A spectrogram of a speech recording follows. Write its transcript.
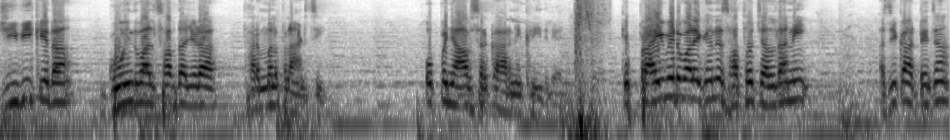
ਜੀਵੀਕੇ ਦਾ, ਗੋਇੰਦਵਾਲ ਸਾਹਿਬ ਦਾ ਜਿਹੜਾ ਥਰਮਲ ਪਲਾਂਟ ਸੀ, ਉਹ ਪੰਜਾਬ ਸਰਕਾਰ ਨੇ ਖਰੀਦ ਲਿਆ ਕਿ ਪ੍ਰਾਈਵੇਟ ਵਾਲੇ ਕਹਿੰਦੇ ਸਾਥੋਂ ਚੱਲਦਾ ਨਹੀਂ, ਅਸੀਂ ਘਾਟੇ 'ਚ ਹਾਂ,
